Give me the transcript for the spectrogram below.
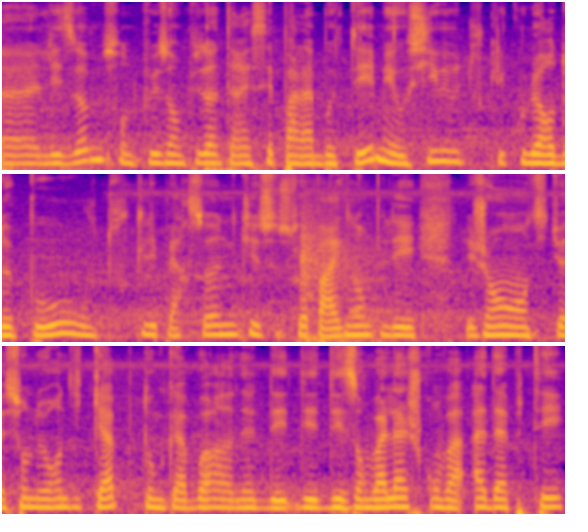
Euh, les hommes sont de plus en plus intéressés par la beauté, mais aussi toutes les couleurs de peau ou toutes les personnes, que ce soit par exemple des, gens en situation de handicap, donc avoir des, emballages qu'on va adapter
